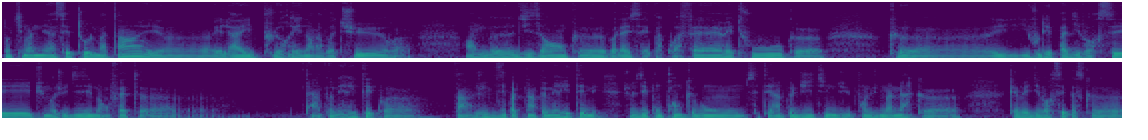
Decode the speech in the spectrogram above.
Donc il m'amenait assez tôt le matin et, et, là il pleurait dans la voiture en me disant que voilà il savait pas quoi faire et tout, que que euh, il voulait pas divorcer. Et puis moi je lui disais bah en fait euh, t'as un peu mérité quoi. Enfin je lui disais pas que t'as un peu mérité, mais je lui faisais comprendre que bon c'était un peu légitime du point de vue de ma mère que qui avait divorcé parce que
